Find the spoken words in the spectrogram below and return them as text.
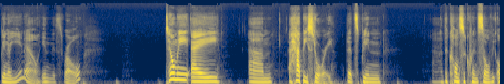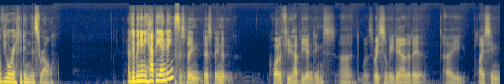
been a year now in this role. Tell me a um, a happy story that's been uh, the consequence of of your effort in this role. Have there been any happy endings? There's been there's been a, quite a few happy endings. Uh, was recently down at a, a place in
